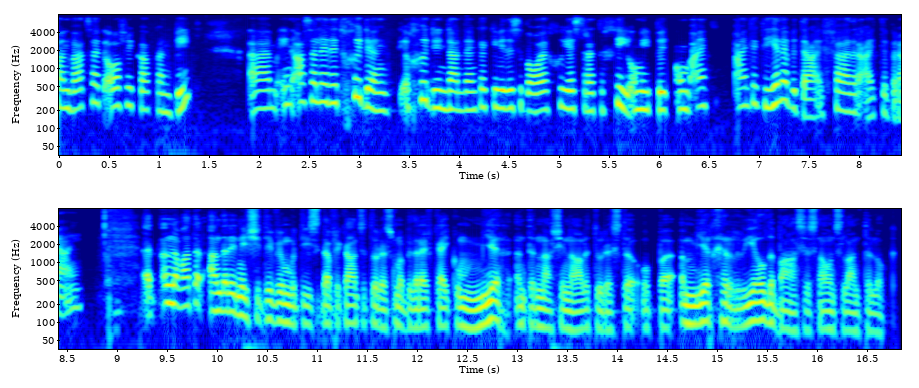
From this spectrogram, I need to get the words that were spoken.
van wat Suid-Afrika kan bied. Ehm um, en as hulle dit goed dink, goed doen, dan dink ek jy weet dis 'n baie goeie strategie om die, om eintlik die hele bedryf verder uit te brei. En na watter ander inisiatiewe moet die Suid-Afrikaanse toerismebedryf kyk om meer internasionale toeriste op 'n meer gereelde basis na ons land te lok?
